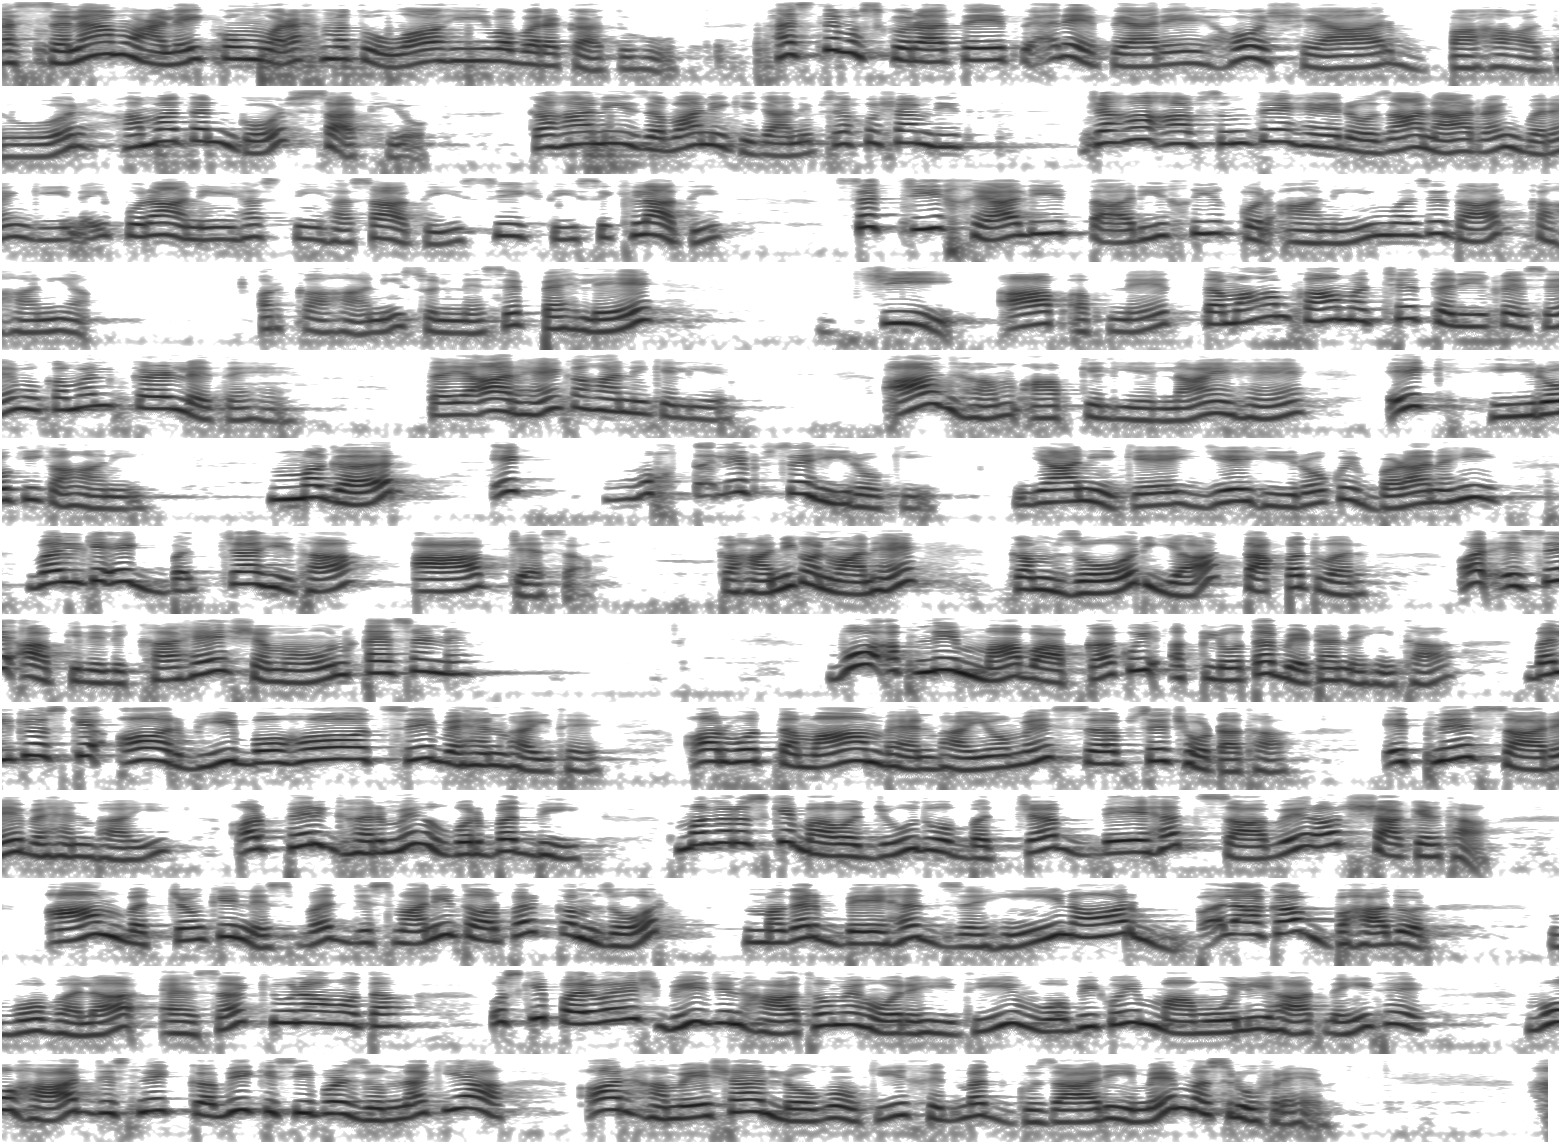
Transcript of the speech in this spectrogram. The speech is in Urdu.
السلام علیکم ورحمۃ اللہ وبرکاتہ۔ ہنستے مسکراتے پیارے پیارے ہوشیار بہادر ہمتن گوش ساتھیوں کہانی زبانی کی جانب سے خوش آمدید۔ جہاں آپ سنتے ہیں روزانہ رنگ برنگی، نئی پرانی ہستی ہساتی سیکھتی سکھلاتی، سچی خیالی، تاریخی، قرآنی، مزیدار کہانیاں۔ اور کہانی سننے سے پہلے جی آپ اپنے تمام کام اچھے طریقے سے مکمل کر لیتے ہیں۔ تیار ہیں کہانی کے لیے۔ آج ہم آپ کے لیے لائے ہیں ایک ہیرو کی کہانی، مگر ایک مختلف سے ہیرو کی۔ یعنی کہ یہ ہیرو کوئی بڑا نہیں، بلکہ ایک بچہ ہی تھا آپ جیسا۔ کہانی کا عنوان ہے، کمزور یا طاقتور، اور اسے آپ کے لیے لکھا ہے شمعون قیصر نے۔ وہ اپنے ماں باپ کا کوئی اکلوتا بیٹا نہیں تھا، بلکہ اس کے اور بھی بہت سے بہن بھائی تھے، اور وہ تمام بہن بھائیوں میں سب سے چھوٹا تھا۔ اتنے سارے بہن بھائی اور پھر گھر میں غربت بھی، مگر اس کے باوجود وہ بچہ بے حد صابر اور شاکر تھا۔ عام بچوں کی نسبت جسمانی طور پر کمزور، مگر بے حد ذہین اور بلا کا بہادر۔ وہ بھلا ایسا کیوں نہ ہوتا؟ اس کی پرورش بھی جن ہاتھوں میں ہو رہی تھی، وہ بھی کوئی معمولی ہاتھ نہیں تھے۔ وہ ہاتھ جس نے کبھی کسی پر ظلم نہ کیا اور ہمیشہ لوگوں کی خدمت گزاری میں مصروف رہے۔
